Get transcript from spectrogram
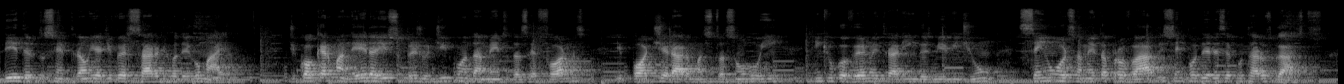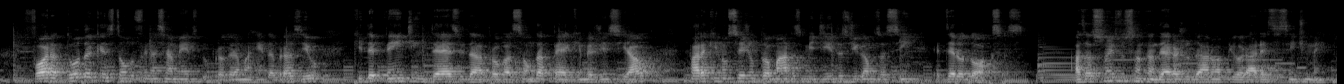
líder do Centrão e adversário de Rodrigo Maia. De qualquer maneira, isso prejudica o andamento das reformas e pode gerar uma situação ruim em que o governo entraria em 2021 sem um orçamento aprovado e sem poder executar os gastos. Fora toda a questão do financiamento do programa Renda Brasil, que depende em tese da aprovação da PEC emergencial para que não sejam tomadas medidas, digamos assim, heterodoxas. As ações do Santander ajudaram a piorar esse sentimento.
